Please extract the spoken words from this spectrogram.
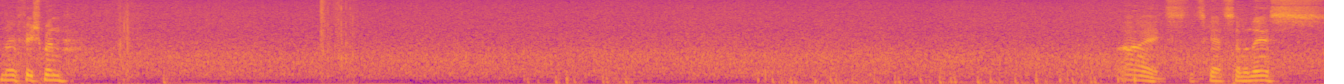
no fishman. Right, let's get some of this.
